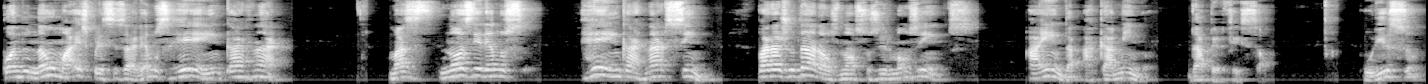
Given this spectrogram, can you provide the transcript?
quando não mais precisaremos reencarnar. Mas nós iremos reencarnar sim, para ajudar aos nossos irmãozinhos, ainda a caminho da perfeição. Por isso,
